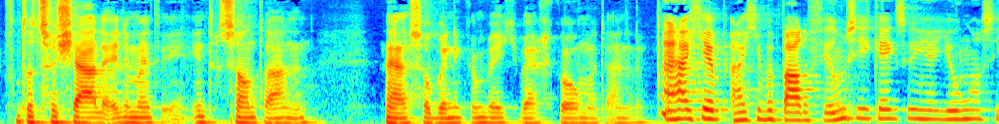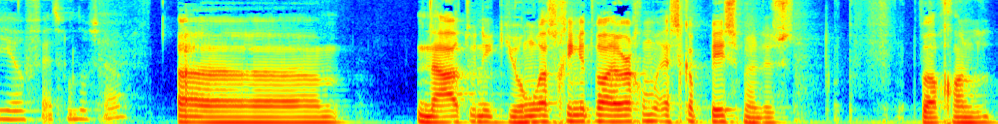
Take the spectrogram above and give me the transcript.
ik vond dat sociale element er interessant aan. En nou ja, zo ben ik er een beetje bij gekomen uiteindelijk. En had je, had je bepaalde films die je keek toen je jong was die je heel vet vond of zo? Ehm, nou, toen ik jong was, ging het wel heel erg om escapisme. Dus wel gewoon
